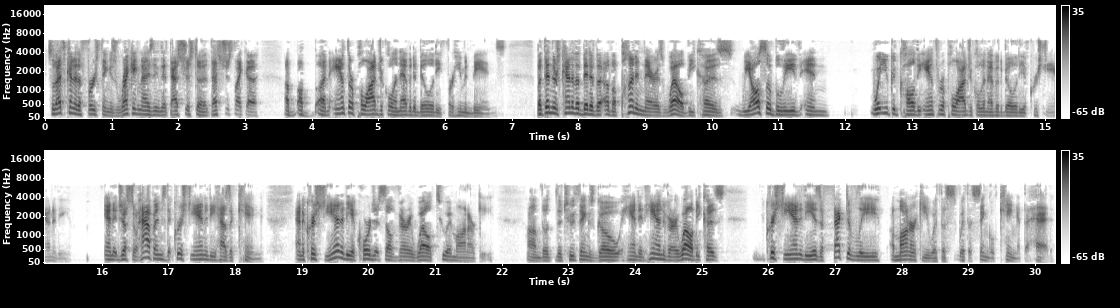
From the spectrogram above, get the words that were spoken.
so that's kind of the first thing is recognizing that that's just a, that's just like a, a, a an anthropological inevitability for human beings. But then there's kind of a bit of a, of a pun in there as well because we also believe in what you could call the anthropological inevitability of Christianity. And it just so happens that Christianity has a king, and a Christianity accords itself very well to a monarchy. Um, the the two things go hand in hand very well because Christianity is effectively a monarchy with a with a single king at the head.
